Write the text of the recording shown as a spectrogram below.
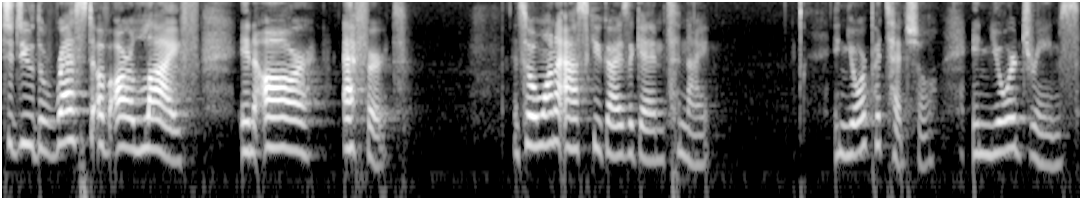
to do the rest of our life in our effort. And so I want to ask you guys again tonight in your potential, in your dreams,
